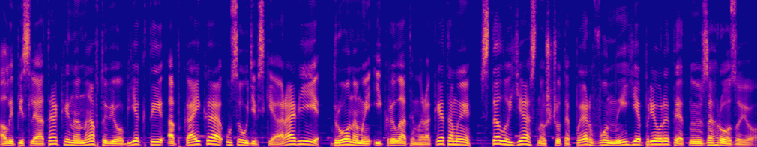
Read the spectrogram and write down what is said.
Але після атаки на нафтові об'єкти Абкайка у Саудівській Аравії дронами і крилатими ракетами стало ясно, що тепер вони є пріоритетною загрозою.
